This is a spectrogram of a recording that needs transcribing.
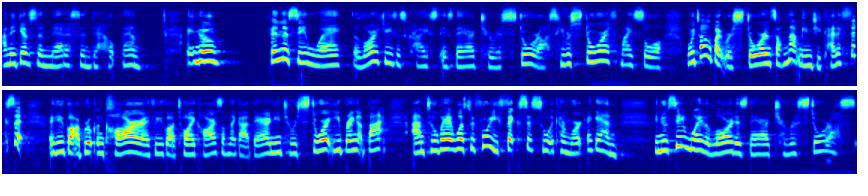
And he gives them medicine to help them. You know, in the same way, the Lord Jesus Christ is there to restore us. He restoreth my soul. When we talk about restoring something, that means you kind of fix it. If you've got a broken car, if you've got a toy car, something like that there, you need to restore it, you bring it back um, to the way it was before. You fix it so it can work again. In the same way, the Lord is there to restore us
